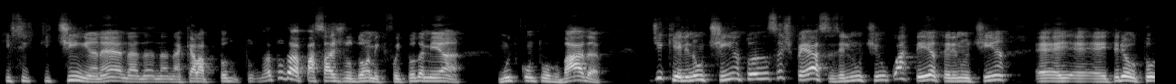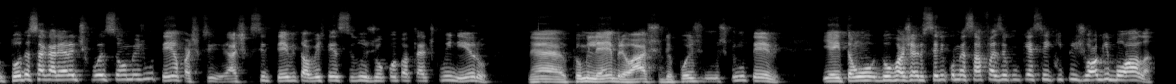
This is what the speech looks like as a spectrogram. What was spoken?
que se que tinha, né? Na, na, naquela todo, toda a passagem do Dome, que foi toda minha muito conturbada, de que ele não tinha todas essas peças, ele não tinha o quarteto, ele não tinha é, é, é entendeu? toda essa galera à disposição ao mesmo tempo. Acho que, acho que se teve, talvez tenha sido um jogo contra o Atlético Mineiro, né? Que eu me lembro, eu acho. Depois, acho que não teve. E aí, então, do Rogério Ceni começar a fazer com que essa equipe jogue bola.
